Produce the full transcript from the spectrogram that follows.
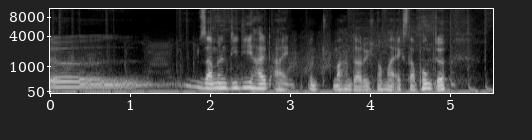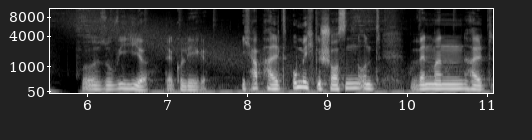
äh, sammeln die die halt ein und machen dadurch nochmal extra Punkte. Äh, so wie hier, der Kollege ich habe halt um mich geschossen und wenn man halt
